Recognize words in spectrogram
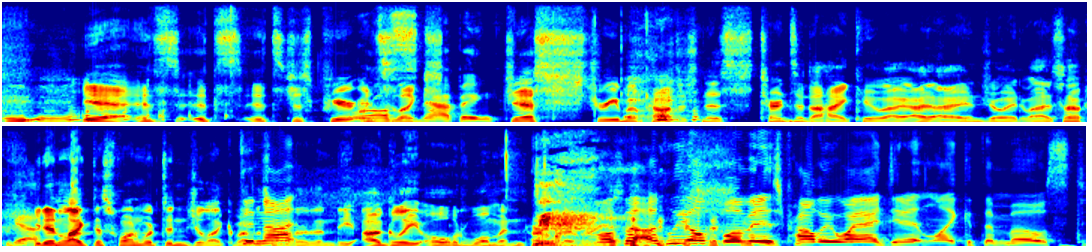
Mhm. Yeah, it's it's it's just pure we're all it's like snapping just stream of consciousness turns into haiku. I I, I enjoy it. Uh, So Yeah. you didn't like this one. What didn't you like about Did this not- one other than the ugly old woman or whatever? Well, the ugly old woman is probably why I didn't like it the most.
